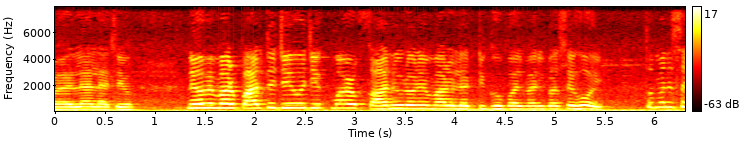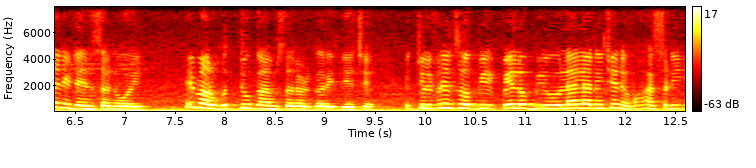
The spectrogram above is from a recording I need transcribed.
મારા લાલા જેવો. ને હવે મારો પાર્થિવ જેવો જ એક મારો કાનુડો ને મારો લડ્ડી ગોપાલ મારી પાસે હોય, તો મને શેની ટેન્શન હોય. એ મારું બધું કામ સરળ કરી દે છે. એકચ્યુઅલી ફ્રેન્ડ્સ પેલો લાલાની છે ને, વાસળી.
